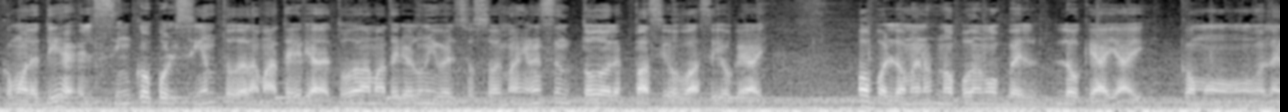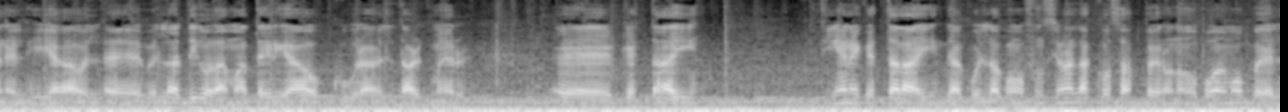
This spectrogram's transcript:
como les dije, el 5% de la materia, de toda la materia del universo. So, imagínense en todo el espacio vacío que hay. O por lo menos no podemos ver lo que hay ahí, como la energía, eh, ¿verdad? Digo, la materia oscura, el dark matter, eh, que está ahí. Tiene que estar ahí, de acuerdo a cómo funcionan las cosas, pero no lo podemos ver.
